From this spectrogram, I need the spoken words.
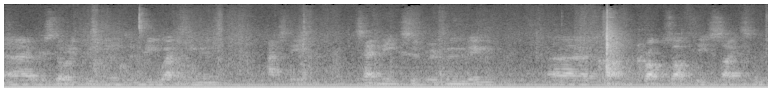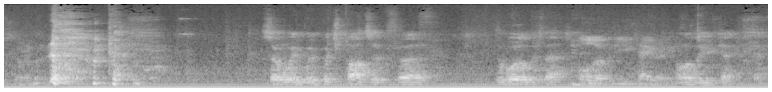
uh, restoring peatlands and rewetting and actually techniques of removing uh, crops off these sites and restoring So which part of uh, the world is that? All over the UK really. All over the UK, okay.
